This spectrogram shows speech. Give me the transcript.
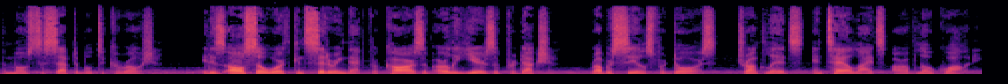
the most susceptible to corrosion. It is also worth considering that for cars of early years of production, rubber seals for doors, trunk lids, and tail lights are of low quality.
